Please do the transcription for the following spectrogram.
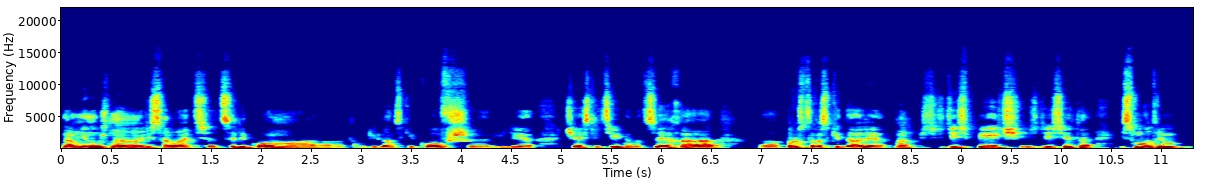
Нам не нужно рисовать целиком а, там, гигантский ковш или часть литейного цеха, Э, просто раскидали надпись «Здесь печь», «Здесь это», и смотрим,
